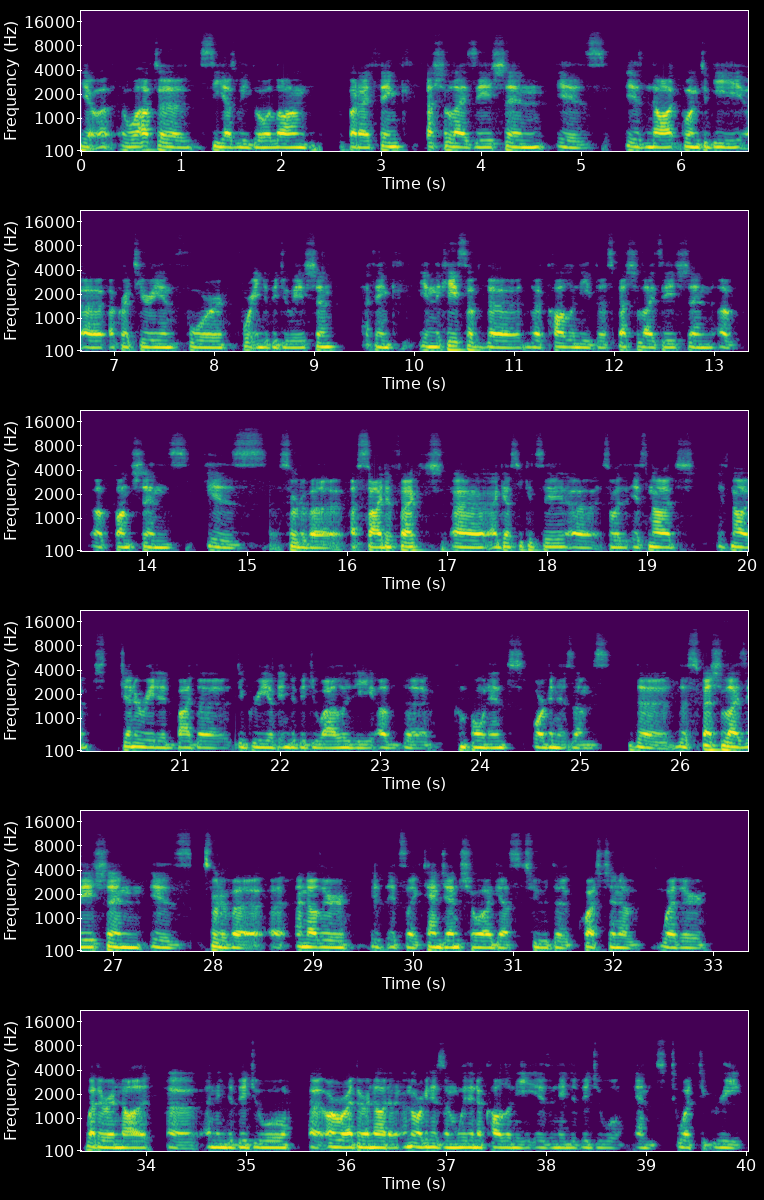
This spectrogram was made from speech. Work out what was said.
you know we'll have to see as we go along, but I think specialization is is not going to be a, a criterion for for individuation. I think in the case of the the colony, the specialization of of functions is sort of a, a side effect, uh, I guess you could say. Uh, so it's not is not generated by the degree of individuality of the component organisms. The the specialization is sort of a, a another. It, it's like tangential, I guess, to the question of whether whether or not uh, an individual uh, or whether or not an organism within a colony is an individual and to what degree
